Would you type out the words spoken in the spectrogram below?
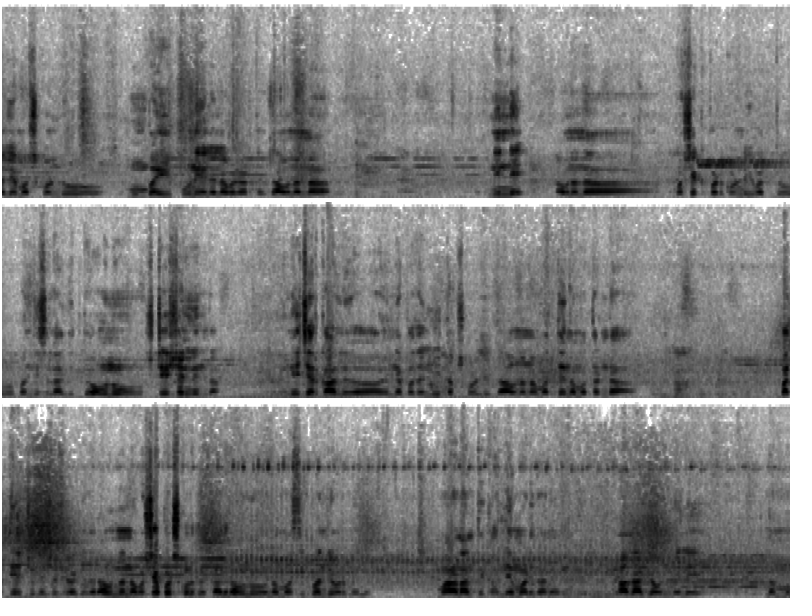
ತಲೆ ಮರೆಸ್ಕೊಂಡು ಮುಂಬೈ, ಪುಣೆಯಲ್ಲೆಲ್ಲ ಓಡಾಡ್ತಾ ಇದ್ದ. ಅವನನ್ನು ನಿನ್ನೆ ಅವನನ್ನು ವಶಕ್ಕೆ ಪಡ್ಕೊಂಡು ಇವತ್ತು ಬಂಧಿಸಲಾಗಿತ್ತು. ಅವನು ಸ್ಟೇಷನ್ನಿಂದ ನೇಚರ್ ಕಾಲ್ ನೆಪದಲ್ಲಿ ತಪ್ಪಿಸ್ಕೊಂಡಿದ್ದ ಅವನನ್ನು ಮತ್ತೆ ನಮ್ಮ ತಂಡ ಪತ್ತೆ ಹಚ್ಚಲು ಯಶಸ್ವಿಯಾಗಿದ್ದಾರೆ. ಅವನನ್ನು ವಶಪಡಿಸ್ಕೊಳ್ಬೇಕಾದ್ರೆ ಅವನು ನಮ್ಮ ಸಿಬ್ಬಂದಿಯವರ ಮೇಲೆ ಮಾರಣಾಂತಿಕ ಹಲ್ಲೆ ಮಾಡಿದ್ದಾನೆ. ಹಾಗಾಗಿ ಅವನ ಮೇಲೆ ನಮ್ಮ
